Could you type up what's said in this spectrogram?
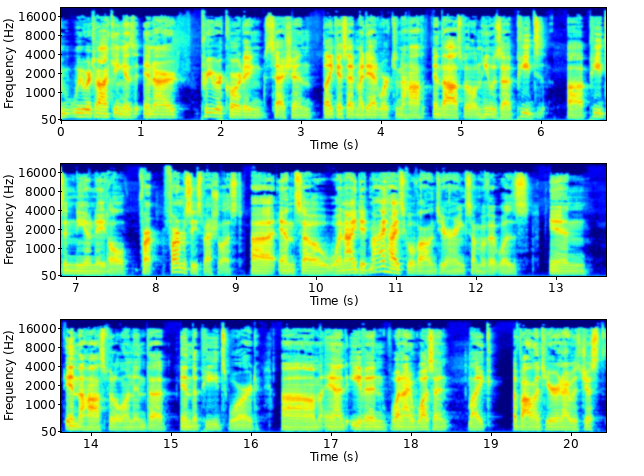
we were talking as in our pre-recording session. Like I said, my dad worked in a ho- in the hospital, and he was a peds uh, peds and neonatal phar- pharmacy specialist. Uh, and so when I did my high school volunteering, some of it was in in the hospital and in the in the peds ward. Um, and even when I wasn't like a volunteer and I was just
